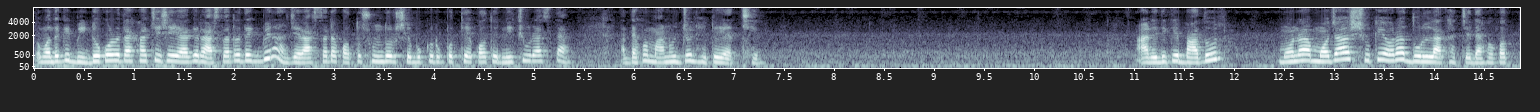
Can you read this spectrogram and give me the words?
তোমাদেরকে ভিডিও করে দেখাচ্ছি, সেই আগে রাস্তাটা দেখবে না? যে রাস্তাটা কত সুন্দর সেবকের উপর থেকে কত নিচু রাস্তা। আর দেখো মানুষজন হেঁটে যাচ্ছে। আর এদিকে বাদর মনা মজার সুখে ওরা দোল্লা খাচ্ছে। দেখো কত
